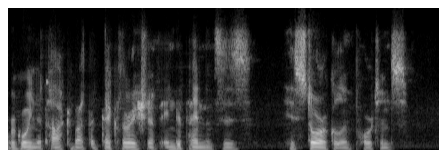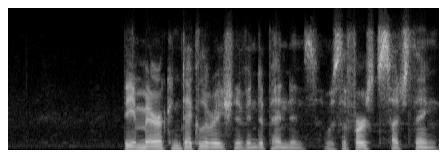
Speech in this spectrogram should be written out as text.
we're going to talk about the Declaration of Independence's historical importance. The American Declaration of Independence was the first such thing.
